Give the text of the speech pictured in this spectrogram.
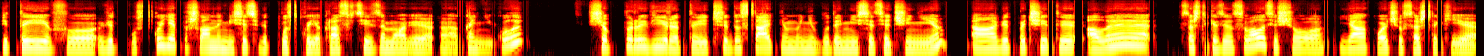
піти в відпустку. Я пішла на місяць відпустку якраз в ці зимові е, канікули, щоб перевірити, чи достатньо мені буде місяця чи ні відпочити. Але все ж таки з'ясувалося, що я хочу все ж таки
